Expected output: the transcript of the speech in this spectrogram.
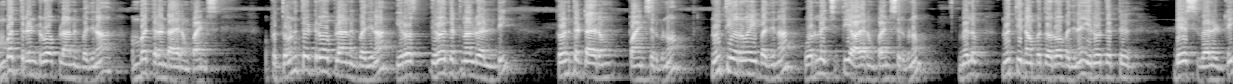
ஐம்பத்தி ரெண்டு ரூபா பிளானுக்கு பார்த்தீங்கன்னா ஐம்பத்தி ரெண்டாயிரம் பாயிண்ட்ஸ் இப்போ தொண்ணூத்தெட்டு ரூபா பிளானுக்கு பார்த்தீங்கன்னா இருபத் இருபத்தெட்டு நாள் வேலிட்டி தொண்ணூத்தெட்டாயிரம் பாயிண்ட்ஸ் இருக்கணும். நூற்றி ஒரு ரூபாய்க்கு பார்த்தீங்கன்னா ஒரு லட்சத்தி ஆயிரம் பாயிண்ட்ஸ் இருக்கணும். மேலும் நூற்றி நாற்பத்தோரு ரூபா பார்த்தீங்கன்னா இருபத்தெட்டு days validity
